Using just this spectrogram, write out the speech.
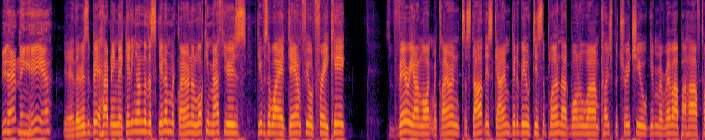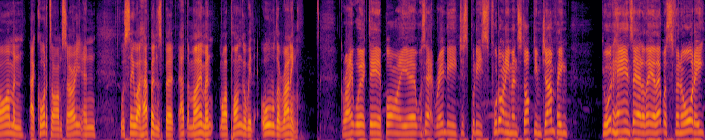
Bit happening here. Yeah, there is a bit happening. They're getting under the skin of McLaren, and Lockie Matthews gives away a downfield free kick. It's very unlike McLaren to start this game. Bit of ill discipline. They'd want to um, Coach Petrucci will give him a rev up at half time and at quarter time, sorry, and we'll see what happens. But at the moment, Myponga with all the running. Great work there by uh, was that Rendy? Just put his foot on him and stopped him jumping. Good hands out of there. That was Finardi.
